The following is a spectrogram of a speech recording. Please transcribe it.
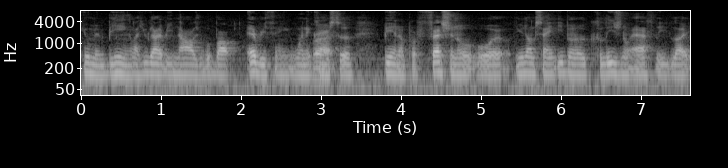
human being. Like you gotta be knowledgeable about everything when it comes Right. to being a professional or you know what I'm saying, even a collegial athlete. Like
